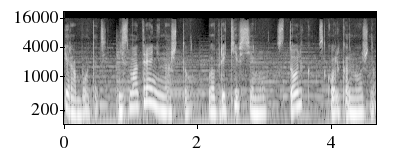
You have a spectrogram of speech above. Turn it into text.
и работать. Несмотря ни на что, вопреки всему, столько, сколько нужно.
